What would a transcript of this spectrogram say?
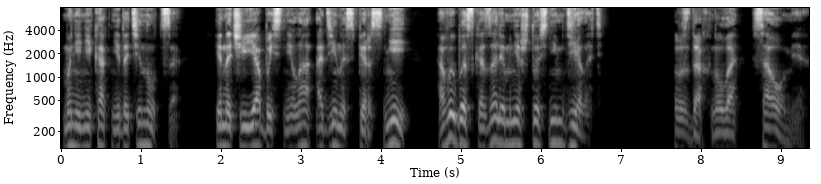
мне никак не дотянуться, иначе я бы сняла один из перстней, а вы бы сказали мне, что с ним делать». Вздохнула Саомия.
